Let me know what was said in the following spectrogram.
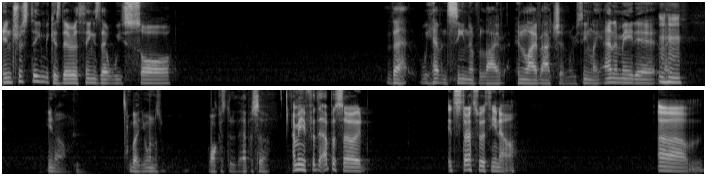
interesting because there are things that we saw that we haven't seen of live in live action. We've seen like animated, like, hmm you know. But you want to walk us through the episode? I mean, for the episode, it starts with you know, um,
